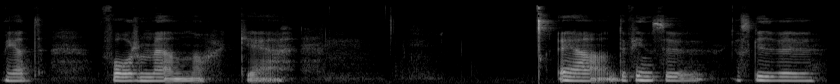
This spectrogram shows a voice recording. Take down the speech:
med formen och uh, uh, det finns ju, jag skriver Eh,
